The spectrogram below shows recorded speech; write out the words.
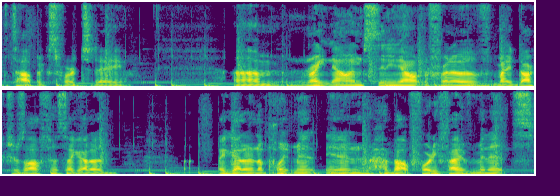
the topics for today. Um, right now, I'm sitting out in front of my doctor's office. I got a, I got an appointment in about 45 minutes,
